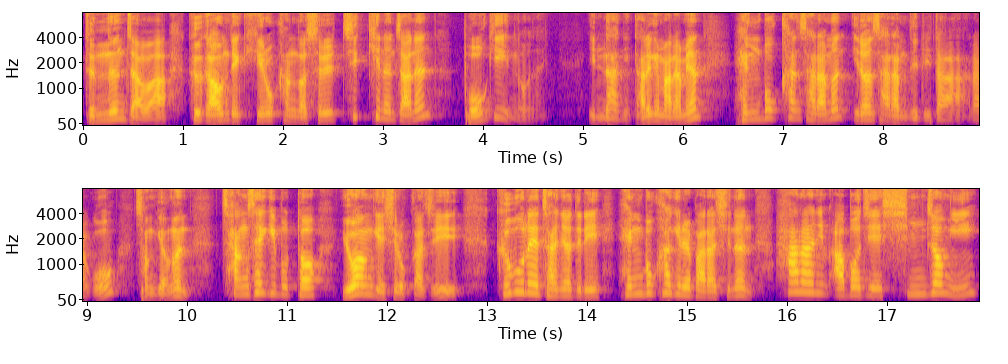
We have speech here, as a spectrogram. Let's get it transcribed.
듣는 자와 그 가운데 기록한 것을 지키는 자는 복이 있나니. 다르게 말하면 행복한 사람은 이런 사람들이다라고 성경은 창세기부터 요한계시록까지 그분의 자녀들이 행복하기를 바라시는 하나님 아버지의 심정이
